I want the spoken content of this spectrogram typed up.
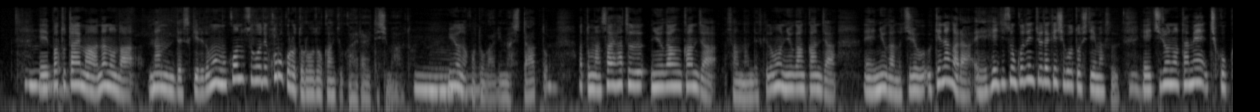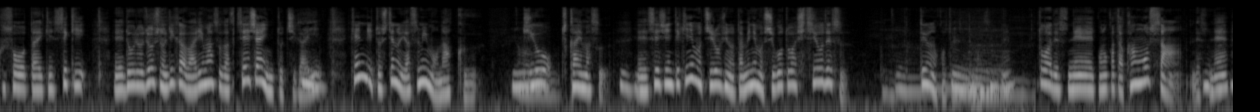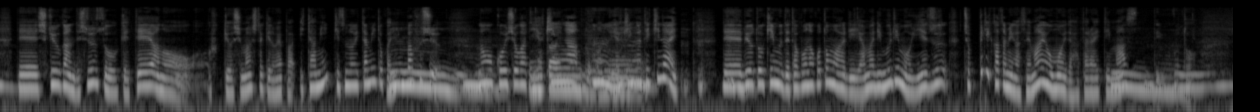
えーパートタイマーなのだ、なんですけれども、向こうの都合でコロコロと労働環境を変えられてしまうというようなことがありました。と。あと、まあ、再発乳がん患者さんなんですけども、乳がん患者、えー乳がんの治療を受けながら、えー平日の午前中だけ仕事をしています。えー治療のため遅刻早退欠席、えー同僚上司の理解はありますが、正社員と違い、権利としての休みもなく、気を使います、えー精神的にも治療費のためにも仕事は必要です。っていうようなことを言ってますよね。あとはですね、この方は看護師さんですね。で、子宮がんで手術を受けて、あの、復帰をしましたけども、やっぱ痛み傷の痛みとかリンパ浮腫の後遺症があって、夜勤が、うん夜勤ができない。で、病棟勤務で多忙なこともあり、あまり無理も言えず、ちょっぴり肩身が狭い思いで働いていますっていうこと。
